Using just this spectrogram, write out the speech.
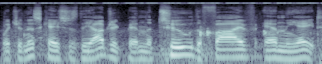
which in this case is the object pin, the two, the five, and the eight.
